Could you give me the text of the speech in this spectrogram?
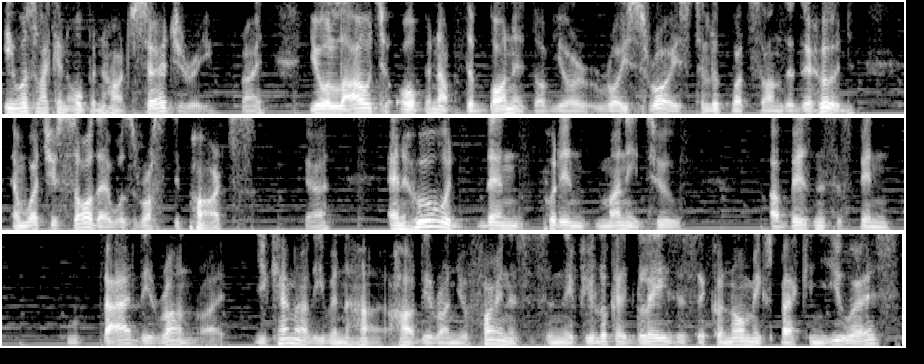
it was like an open heart surgery right? You're allowed to open up the bonnet of your rolls royce to look what's under the hood. And what you saw there was rusty parts yeah? And who would then put in money to a business that's been badly run right? You cannot even ha hardly run your finances. And if you look at Glazer's economics back in us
